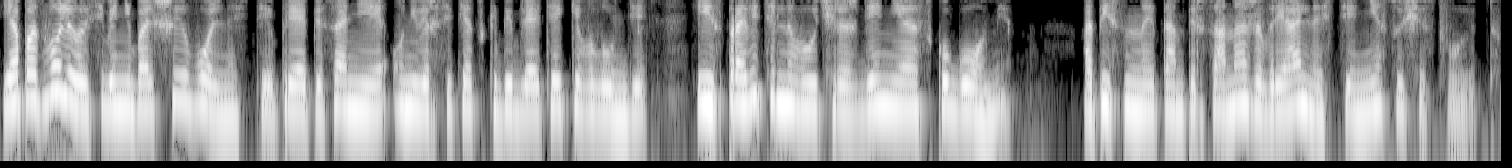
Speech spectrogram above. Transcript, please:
Я позволила себе небольшие вольности при описании университетской библиотеки в Лунде и исправительного учреждения Скугоми. Описанные там персонажи в реальности не существуют.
